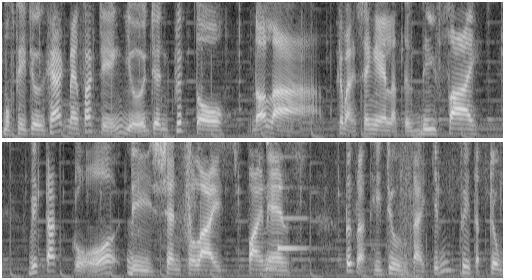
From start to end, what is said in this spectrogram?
Một thị trường khác đang phát triển dựa trên crypto đó là các bạn sẽ nghe là từ DeFi, viết tắt của Decentralized Finance, tức là thị trường tài chính phi tập trung.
